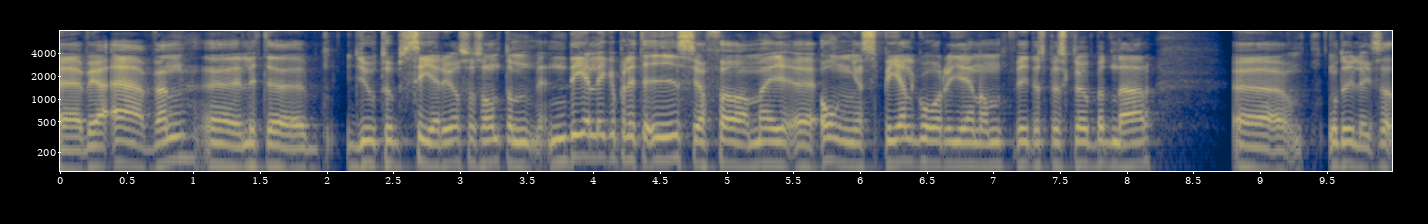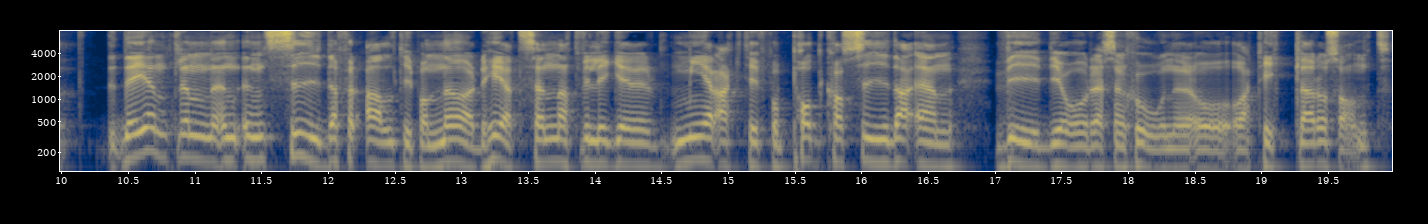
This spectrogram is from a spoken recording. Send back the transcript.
Eh, vi har även eh, lite YouTube-serier och sånt. De, en del ligger på lite is. Jag har för mig eh, ångestspel går igenom videospelsklubben där. Eh, och det, är liksom, det är egentligen en, en sida för all typ av nördighet. Sen att vi ligger mer aktivt på podcast-sida än video och recensioner och, och artiklar och sånt.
